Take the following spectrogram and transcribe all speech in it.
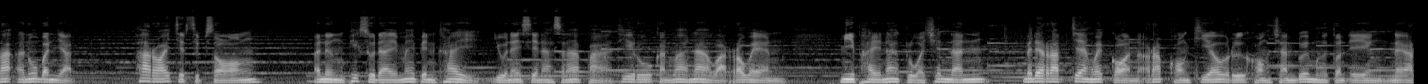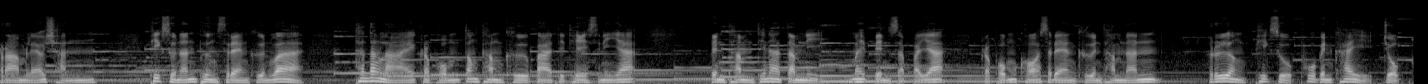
ระอนุบัญญัติ 572 อันหนึ่งภิกษุใดไม่เป็นไข้อยู่ในเสนาสนะป่าที่รู้กันว่าหน้าหวาดระแวง มีภัยน่ากลัวเช่นนั้น ไม่ได้รับแจ้งไว้ก่อนรับของเคี้ยวหรือของฉันด้วยมือตนเองในอารามแล้วฉัน ภิกษุนั้นพึงแสดงคืนว่า ท่านทั้งหลายกระผมต้องทำคือปาติเทสนิยะ เป็นธรรมที่น่าตำหนิไม่เป็นสัพพยะกระผมขอแสดงคืนธรรมนั้น เรื่องภิกษุผู้เป็นไข้จบ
